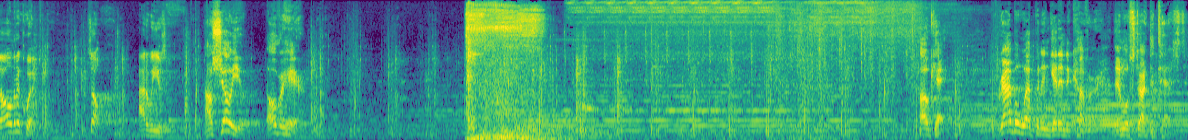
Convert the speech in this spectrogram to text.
Installed and equipped. So, how do we use it? I'll show you. Over here. Okay. Grab a weapon and get into cover. Then we'll start the test.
